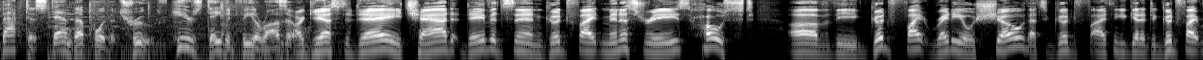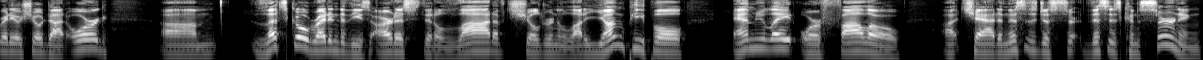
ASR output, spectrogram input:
back to Stand Up For The Truth. Here's David Fiorazo. Our guest today, Chad Davidson, Good Fight Ministries, host of the Good Fight Radio Show. That's good. I think you get it to goodfightradioshow.org. Um, let's go right into these artists that a lot of children, a lot of young people emulate or follow. Uh, Chad, and this is just this is concerning.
